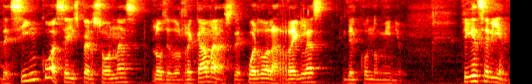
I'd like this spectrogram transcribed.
de 5 a 6 personas los de dos recámaras, de acuerdo a las reglas del condominio. Fíjense bien,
